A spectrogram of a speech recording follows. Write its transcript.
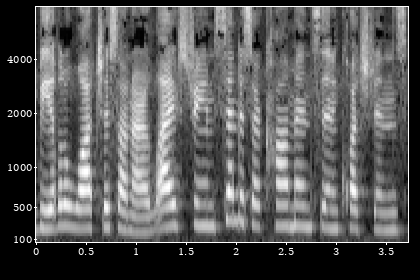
be able to watch us on our live stream, send us our comments and questions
